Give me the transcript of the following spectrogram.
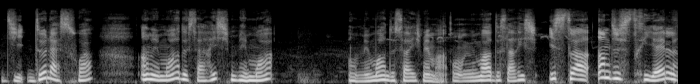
dit de la soie, en mémoire de sa riche mémoire, en mémoire de sa riche mémoire, en mémoire de sa riche histoire industrielle.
